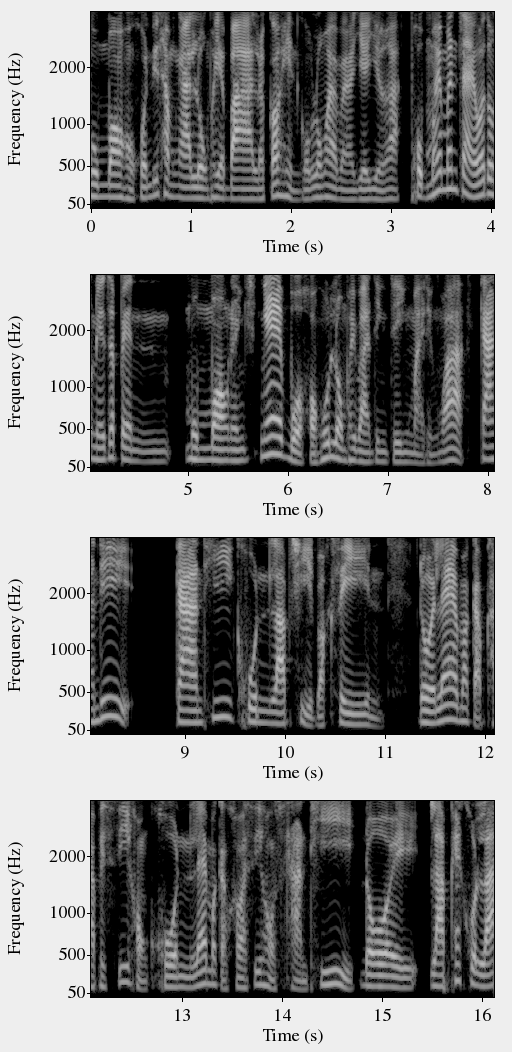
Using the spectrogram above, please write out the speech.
มุมมองของคนที่ทำงานโรงพยาบาล แล้วก็เห็นงบโรงพยาบาลเยอะๆผมไม่มั่นใจว่าตรงนี้จะเป็นมุมมองในแง่บวกของหุ้นโรงพยาบาลจริงๆ หมายถึงว่า การที่การที่คุณรับฉีดวัคซีน โดยแลกมากับ capacity ของคนแลกมากับ capacity ของสถานที่ โดยรับแค่คนละ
